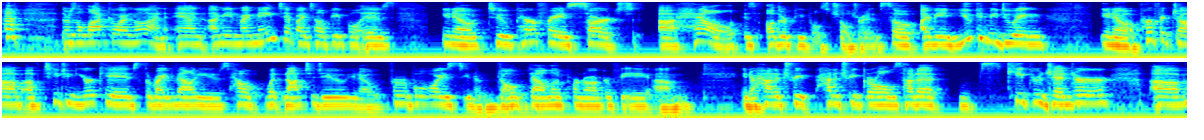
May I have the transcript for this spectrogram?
there's a lot going on. And i mean my main tip i tell people is you know to paraphrase sartre uh, hell is other people's children. So i mean you can be doing you know a perfect job of teaching your kids the right values how what not to do you know for boys you know don't download pornography um, you know how to treat how to treat girls how to keep your gender um,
